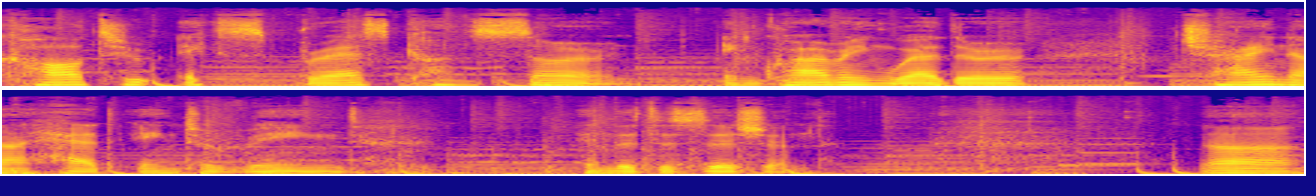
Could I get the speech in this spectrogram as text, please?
called to express concern, inquiring whether China had intervened in the decision. 那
